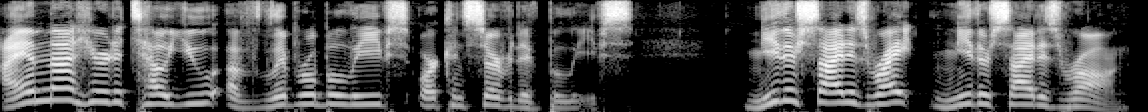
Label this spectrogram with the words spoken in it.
I am not here to tell you of liberal beliefs or conservative beliefs. Neither side is right, neither side is wrong.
